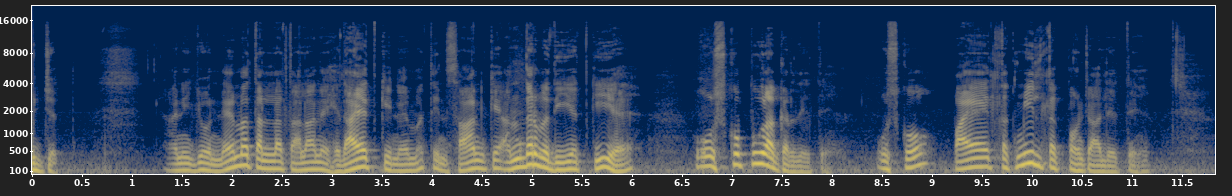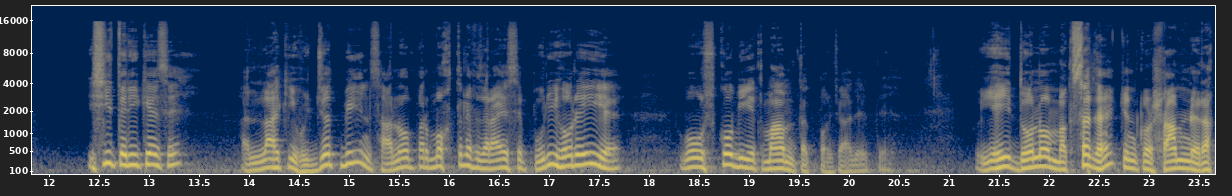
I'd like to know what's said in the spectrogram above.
हजत यानी जो नेमत अल्लाह ताला ने हिदायत की नेमत, इंसान के अंदर वदीयत की है, वो उसको पूरा कर देते हैं, उसको पाए तकमील तक पहुँचा देते हैं। इसी तरीके से अल्लाह की हजत भी इंसानों पर मुख्तलिफ़ ज़राए से पूरी हो रही है, वो उसको भी इतमाम तक पहुँचा देते हैं। यही दोनों मकसद हैं जिनको सामने रख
